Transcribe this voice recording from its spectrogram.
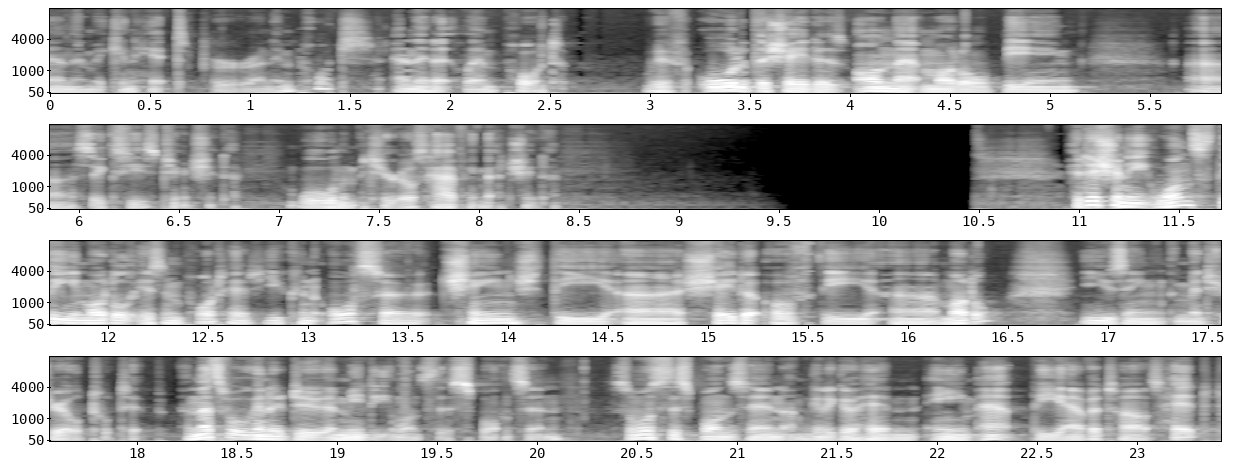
and then we can hit run import, and then it'll import with all of the shaders on that model being uh, Xiexe's toon shader, all the materials having that shader. Additionally, once the model is imported, you can also change the uh, shader of the uh, model using the material tooltip. And that's what we're going to do immediately once this spawns in. So once this spawns in, I'm going to go ahead and aim at the avatar's head,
